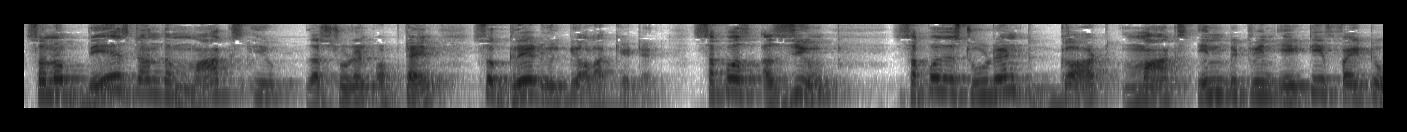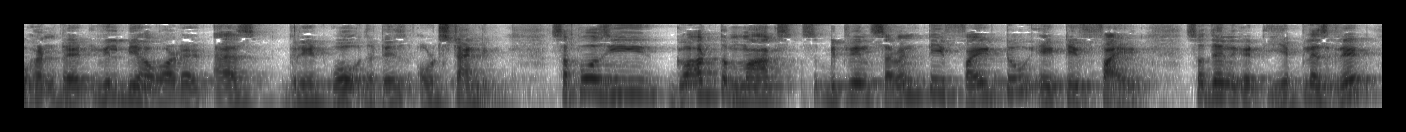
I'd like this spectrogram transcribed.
So now based on the marks you, the student obtained, so grade will be allocated. Suppose assume, suppose a student got marks in between 85 to 100 will be awarded as grade O that is outstanding. Suppose he got the marks between 75 to 85. So then you get A plus grade.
